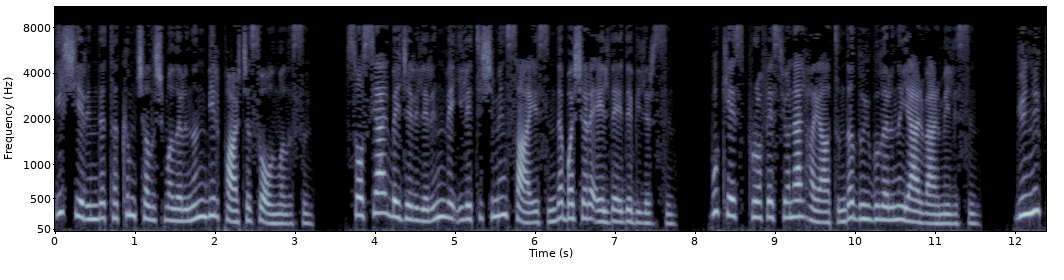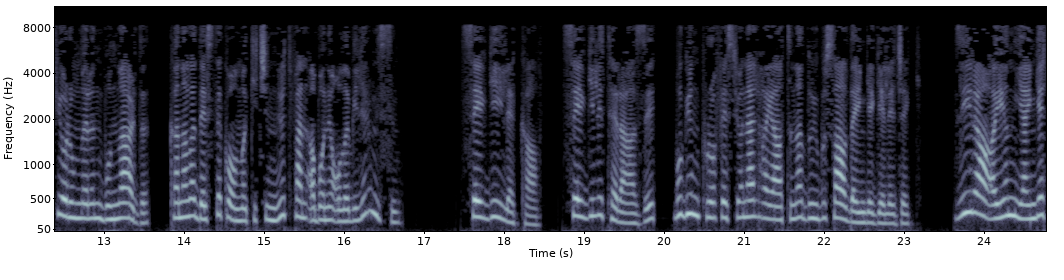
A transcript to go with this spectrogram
İş yerinde takım çalışmalarının bir parçası olmalısın. Sosyal becerilerin ve iletişimin sayesinde başarı elde edebilirsin. Bu kez profesyonel hayatında duygularını yer vermelisin. Günlük yorumların bunlardı. Kanala destek olmak için lütfen abone olabilir misin? Sevgiyle kal. Sevgili terazi, bugün profesyonel hayatına duygusal denge gelecek. Zira ayın yengeç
